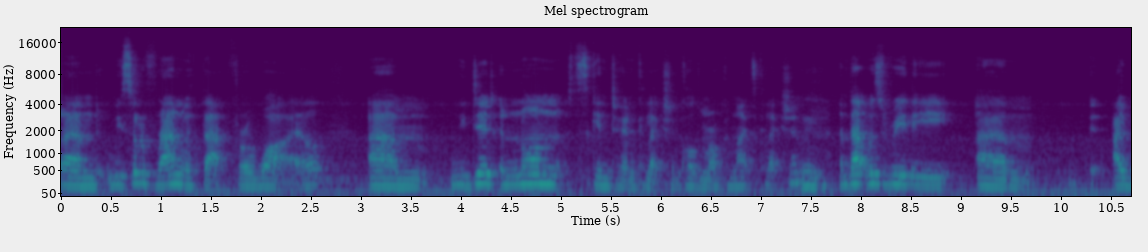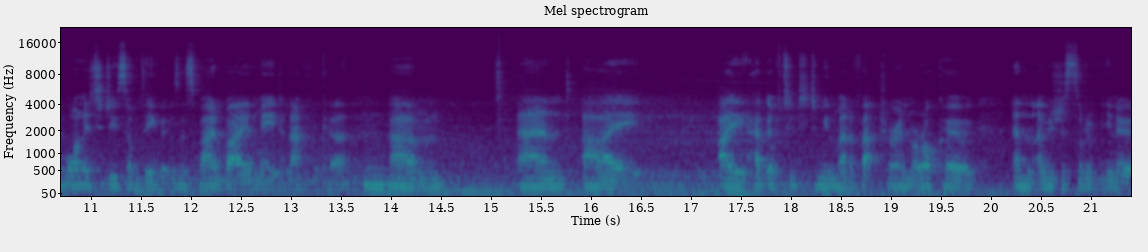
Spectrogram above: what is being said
and we sort of ran with that for a while. Um, we did a non skin tone collection called the Moroccan Nights collection, mm. and that was really. Um, I wanted to do something that was inspired by and made in Africa, mm. um, and I, I had the opportunity to meet a manufacturer in Morocco, and I was just sort of you know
